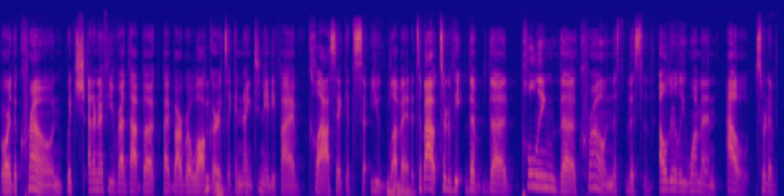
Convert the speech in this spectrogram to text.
or The Crone, which I don't know if you've read that book by Barbara Walker. Mm-hmm. It's like a 1985 classic. It's you'd love mm-hmm. it. It's about sort of the the the pulling the crone, this, this elderly woman out, sort of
